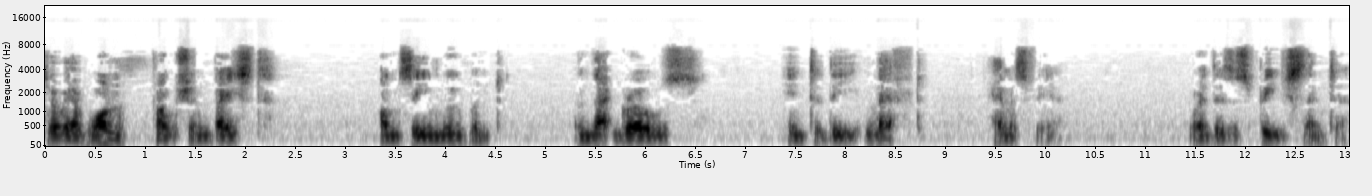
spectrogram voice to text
So we have one function based on seeing movement and that grows into the left hemisphere where there's a speech center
